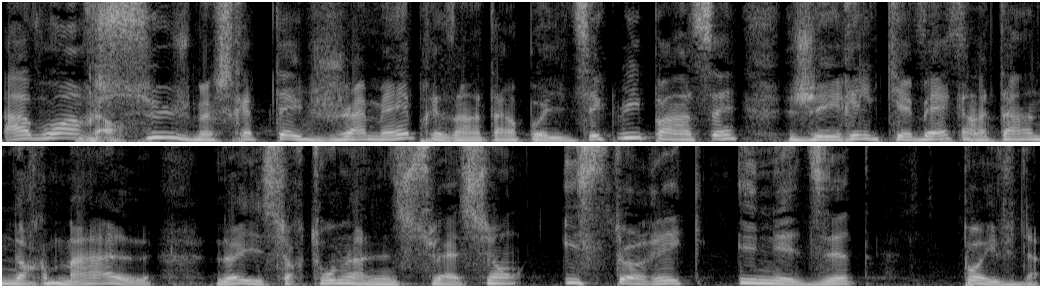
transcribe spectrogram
Avoir Non. su, je me serais peut-être jamais présenté en politique. Lui, il pensait gérer le Québec en temps normal. Là, il se retrouve dans une situation historique, inédite. Pas évident.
